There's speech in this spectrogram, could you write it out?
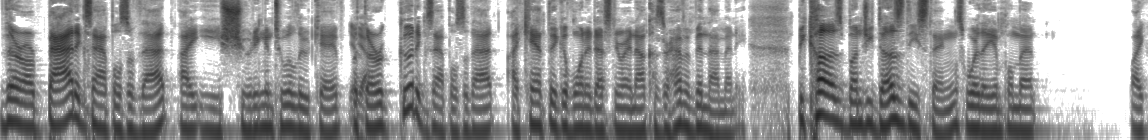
there are bad examples of that, i.e., shooting into a loot cave, but Yeah. there are good examples of that. I can't think of one in Destiny right now because there haven't been that many. Because Bungie does these things where they implement like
